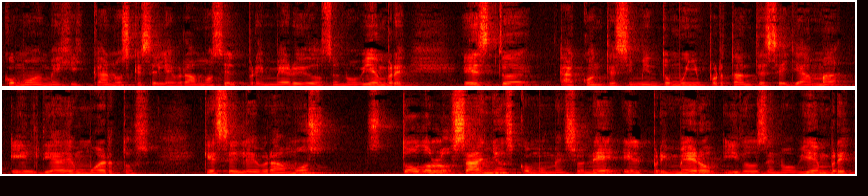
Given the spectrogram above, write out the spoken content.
como mexicanos que celebramos el primero y 2 de noviembre. Este acontecimiento muy importante se llama el Día de Muertos, que celebramos todos los años, como mencioné, el primero y 2 de noviembre.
